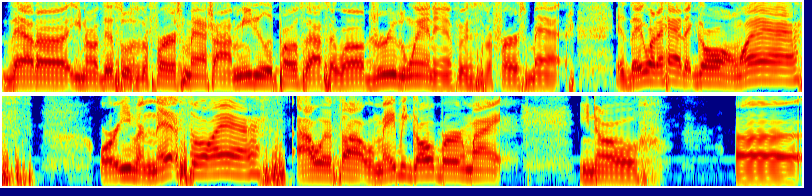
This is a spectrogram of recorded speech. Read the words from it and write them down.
that uh, you know this was the first match, I immediately posted. I said, "Well, Drew's winning if this is the first match. If they would have had it go on last, or even next to last, I would have thought, well, maybe Goldberg might, you know, uh,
